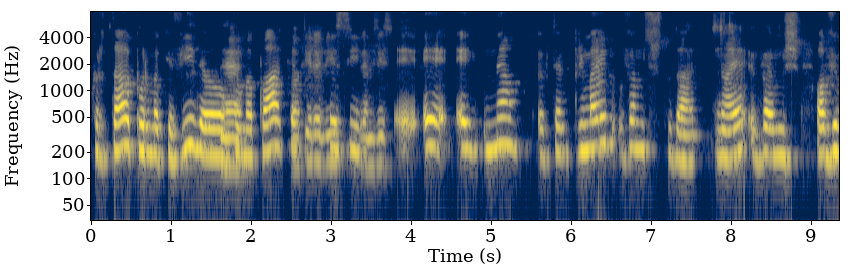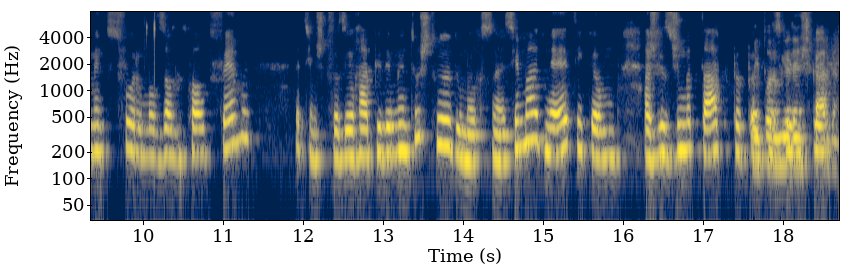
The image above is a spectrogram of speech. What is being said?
cortar, pôr uma cavilha ou é. pôr uma placa? Ou assim, isso. É, é, é, não, portanto, primeiro vamos estudar, não é? Vamos, obviamente, se for uma lesão do colo de fêmur, temos que fazer rapidamente o estudo, uma ressonância magnética, um, às vezes um ataque para, para e pôr o miúdo em descarga.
